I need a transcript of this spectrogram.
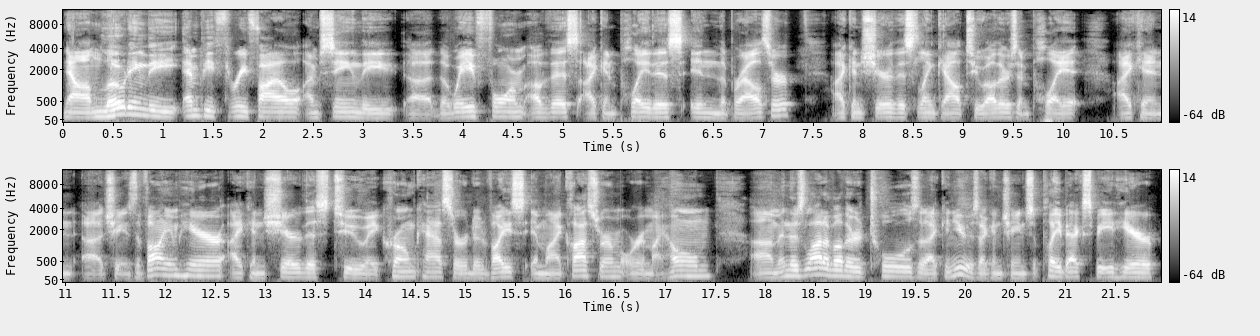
Now I'm loading the MP3 file. I'm seeing the uh, the waveform of this. I can play this in the browser. I can share this link out to others and play it. I can uh, change the volume here. I can share this to a Chromecast or a device in my classroom or in my home. Um, and there's a lot of other tools that I can use. I can change the playback speed here.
